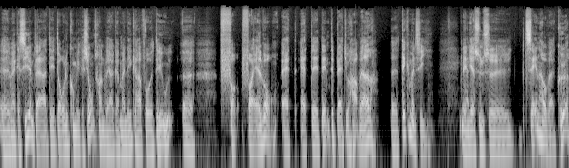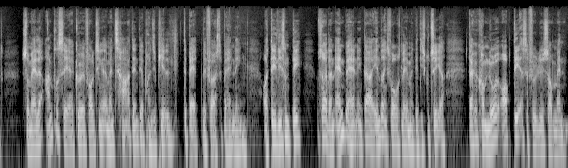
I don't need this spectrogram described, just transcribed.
øh, man kan sige, om der er, det er dårligt kommunikationshåndværk, at man ikke har fået det ud øh, for, for alvor, at, at øh, den debat jo har været der. Øh, det kan man sige. Men ja. jeg synes, øh, sagen har jo været kørt, som alle andre sager kører i Folketinget, at man tager den der principielle debat ved første behandlingen. Og det er ligesom det, Så er der en anden behandling, der er ændringsforslag, man kan diskutere. Der kan komme noget op der selvfølgelig, som man,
